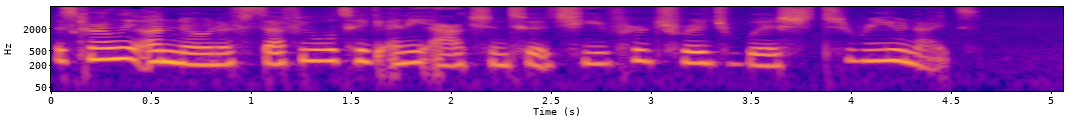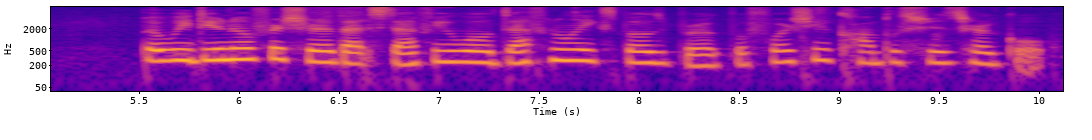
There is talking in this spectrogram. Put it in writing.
It's currently unknown if Steffy will take any action to achieve her Ridge wish to reunite. But we do know for sure that Steffy will definitely expose Brooke before she accomplishes her goal.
